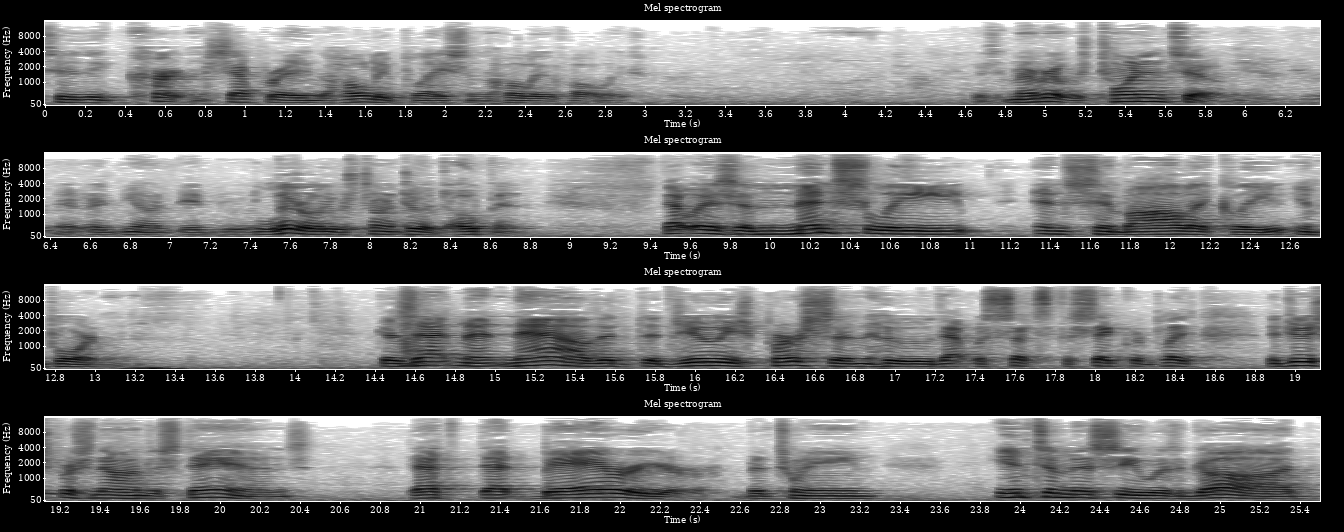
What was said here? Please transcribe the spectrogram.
to the curtain separating the holy place and the Holy of Holies? Remember, it was torn in two. It, you know, it literally was torn in two. It's open. That was immensely and symbolically important because that meant now that the Jewish person who that was such the sacred place, the Jewish person now understands that that barrier between intimacy with God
